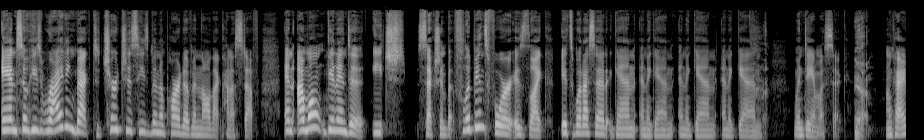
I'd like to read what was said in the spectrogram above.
And so he's writing back to churches he's been a part of and all that kind of stuff. And I won't get into each section, but Philippians 4 is like, it's what I said again and again and again and again when Dan was sick. yeah, Okay.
